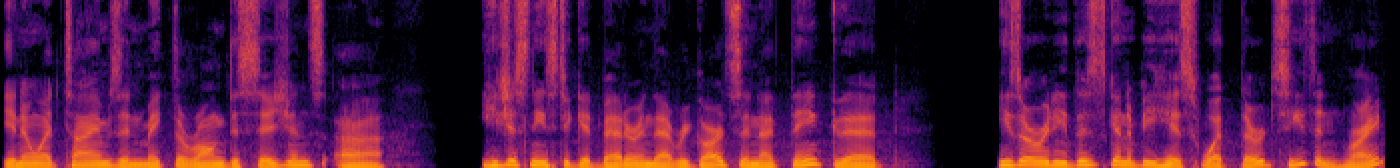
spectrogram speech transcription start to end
You know, at times and make the wrong decisions. Uh, he just needs to get better in that regards. And I think that he's already. This is going to be his what third season, right?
